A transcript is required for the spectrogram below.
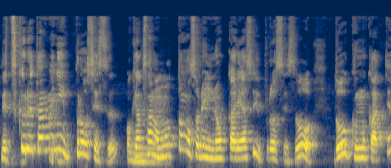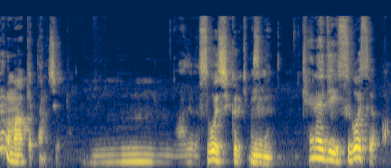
で、作るためにプロセス、お客さんが最もそれに乗っかりやすいプロセスをどう組むかっていうのがマーケッターの仕事。うーんあでもすごいしっくりきますね。ケネディすごいっすよ、やっ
